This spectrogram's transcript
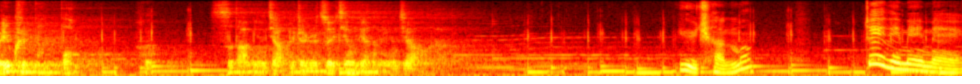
非为葵葵宝宝，哼，四大名将还真是最经典的名将啊！雨辰吗？这位妹妹，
